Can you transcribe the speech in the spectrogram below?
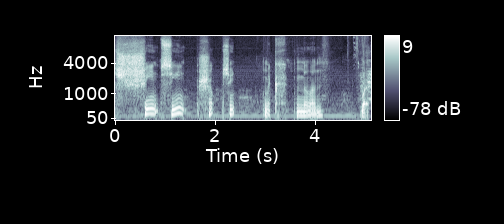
Sheen, Sheen, Sheen, McMillan. Whatever.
